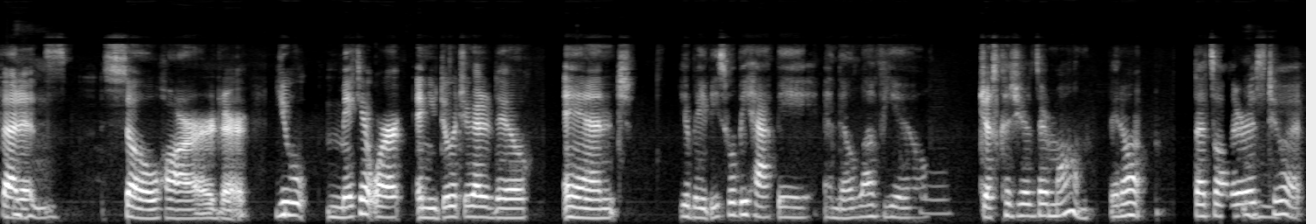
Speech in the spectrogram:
that Mhm. it's so hard or you make it work and you do what you got to do and your babies will be happy and they'll love you Mm. just because you're their mom. They don't. That's all there is Mhm. to it.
